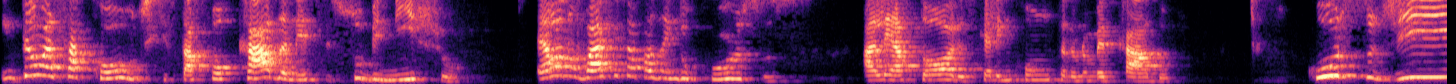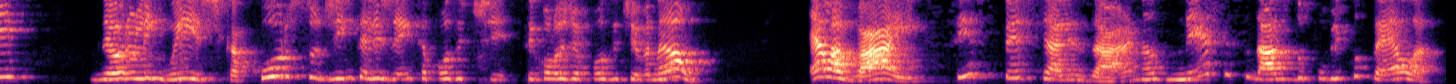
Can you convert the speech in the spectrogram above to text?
Então, essa coach que está focada nesse subnicho, ela não vai ficar fazendo cursos aleatórios que ela encontra no mercado. Curso de neurolinguística, curso de inteligência positiva, psicologia positiva. Não ela vai se especializar nas necessidades do público dela.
